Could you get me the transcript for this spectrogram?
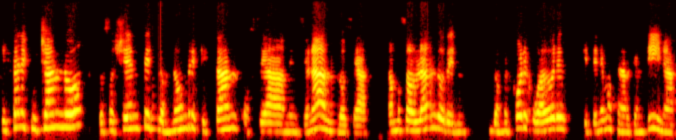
Están escuchando los oyentes los nombres que están, o sea, mencionando, o sea, Estamos hablando de los mejores jugadores que tenemos en Argentina.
